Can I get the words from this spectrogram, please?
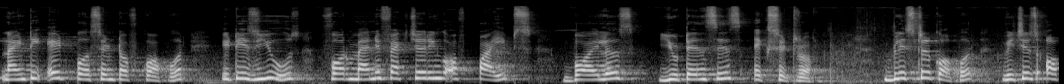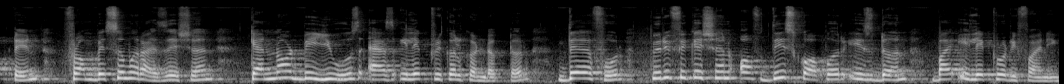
98 percent of copper it is used for manufacturing of pipes, boilers, utensils, etc. Blister copper which is obtained from Bessemerization cannot be used as electrical conductor. Therefore, purification of this copper is done by electro-refining.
